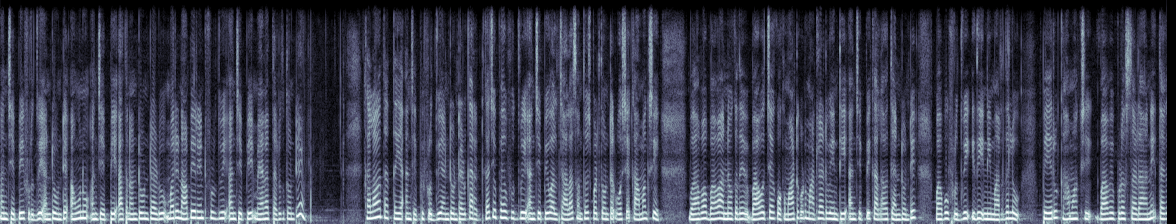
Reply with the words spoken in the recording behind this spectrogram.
అని చెప్పి పృథ్వీ అంటూ ఉంటే అవును అని చెప్పి అతను అంటూ ఉంటాడు. మరి నా పేరేంటి పృథ్వీ? అని చెప్పి మేనత్ అడుగుతుంటే కళావతి అత్తయ్య అని చెప్పి పృథ్వీ అంటూ ఉంటాడు. కరెక్ట్గా చెప్పావు పృథ్వీ అని చెప్పి వాళ్ళు చాలా సంతోషపడుతూ ఉంటారు. ఓషే కామాక్షి బాబా బావా అన్నావు ఒకదే బావ వచ్చాక ఒక మాట కూడా మాట్లాడవేంటి అని చెప్పి కళావతి అంటుంటే బాబు పృథ్వీ ఇది నీ మరదలు. పేరు కామాక్షి. బావ ఎప్పుడు వస్తాడా అని తెగ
